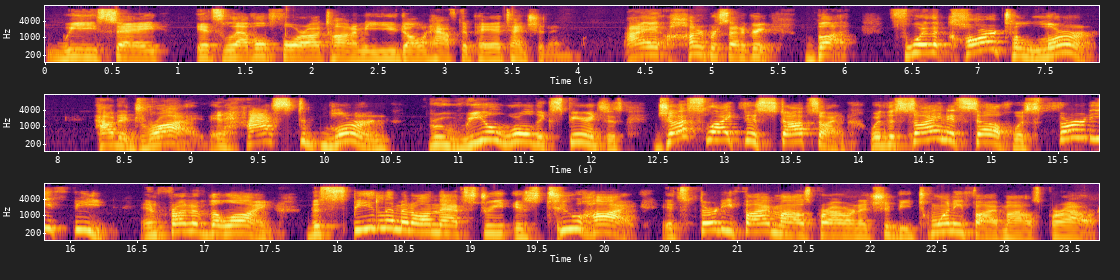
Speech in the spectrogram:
we say it's level four autonomy. You don't have to pay attention anymore. I 100% agree. But for the car to learn how to drive, it has to learn through real world experiences, just like this stop sign, where the sign itself was 30 feet in front of the line. The speed limit on that street is too high. It's 35 miles per hour and it should be 25 miles per hour.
